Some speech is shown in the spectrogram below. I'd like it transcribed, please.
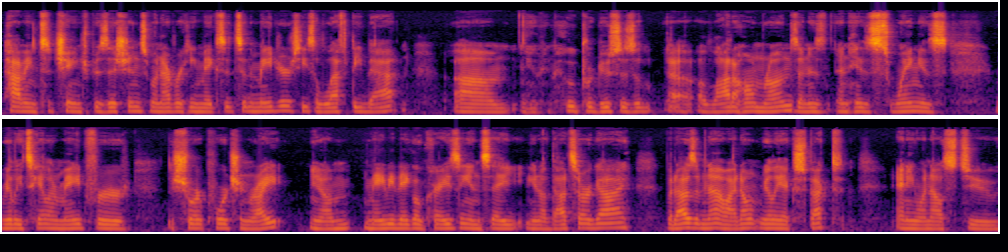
having to change positions whenever he makes it to the majors. He's a lefty bat um, who produces a, a lot of home runs, and his and his swing is really tailor made for the short porch and right. You know, maybe they go crazy and say, you know, that's our guy. But as of now, I don't really expect anyone else to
